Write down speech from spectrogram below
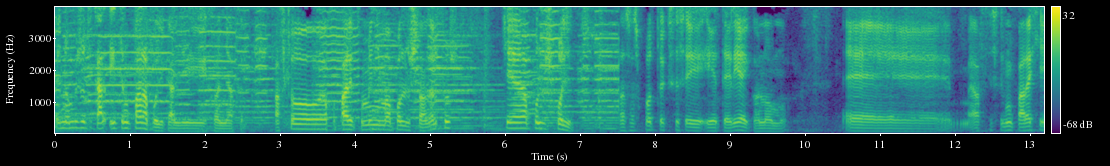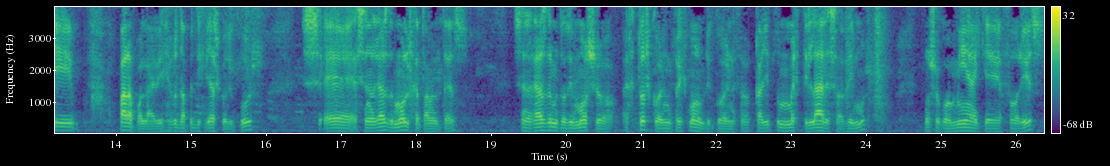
Ε, νομίζω ότι ήταν πάρα πολύ καλή χρονιά φέτος. Αυτό έχω πάρει το μήνυμα από όλους τους συναδέλφους και από όλους τους πολίτες. Θα σας πω το εξής, η εταιρεία Οικονόμου ε, αυτή τη στιγμή παρέχει πάρα πολλά, έχει 85.000 κωδικούς, ε, συνεργάζεται με όλους τους καταναλωτές, συνεργάζεται με το δημόσιο εκτός Κόρινθο, όχι μόνο με την Κόρινθο, καλύπτουμε μέχρι τη Λάρισα Δήμους, νοσοκομεία και φορείς.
